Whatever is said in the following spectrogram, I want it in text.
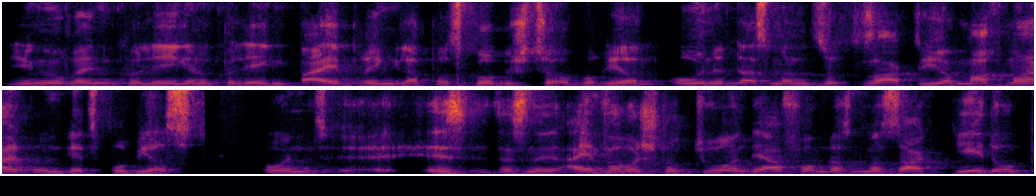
jüngeren Kolleginnen und Kollegen beibringen, laparoskopisch zu operieren, ohne dass man so sagt, hier, mach mal und jetzt probier's. Und äh, es, das ist eine einfache Struktur in der Form, dass man sagt, jede OP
